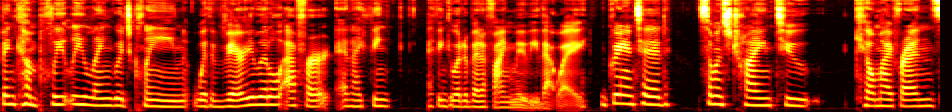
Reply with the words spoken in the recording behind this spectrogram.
been completely language clean with very little effort and I think I think it would have been a fine movie that way. Granted, someone's trying to kill my friends.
